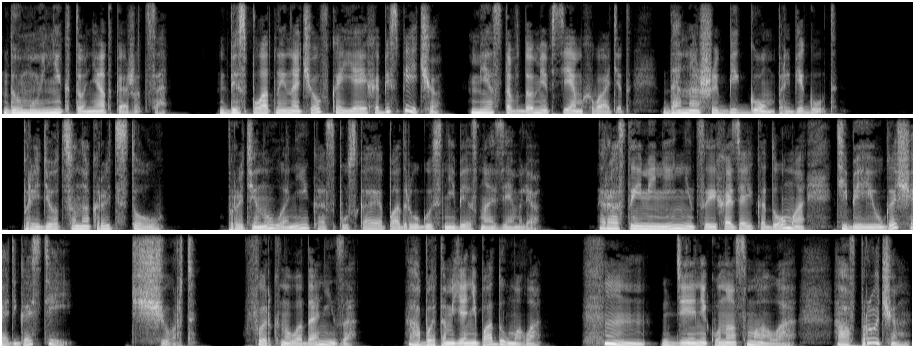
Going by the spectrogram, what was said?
Думаю, никто не откажется. Бесплатной ночевкой я их обеспечу. Места в доме всем хватит, да наши бегом прибегут. Придется накрыть стол. Протянула Ника, спуская подругу с небес на землю. Раз ты именинница и хозяйка дома, тебе и угощать гостей. Чёрт! Фыркнула Даниза. Об этом я не подумала. Хм, денег у нас мало. А впрочем,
